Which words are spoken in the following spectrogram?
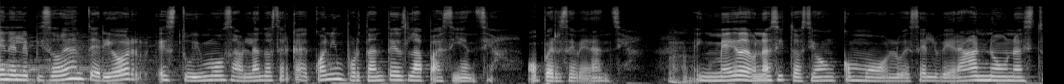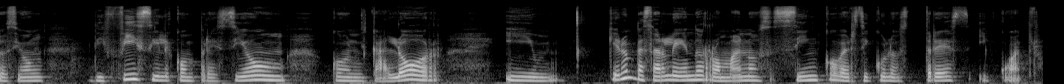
En el episodio anterior estuvimos hablando acerca de cuán importante es la paciencia o perseverancia. En medio de una situación como lo es el verano, una situación difícil, con presión, con calor. Y quiero empezar leyendo Romanos 5, versículos 3 y 4.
